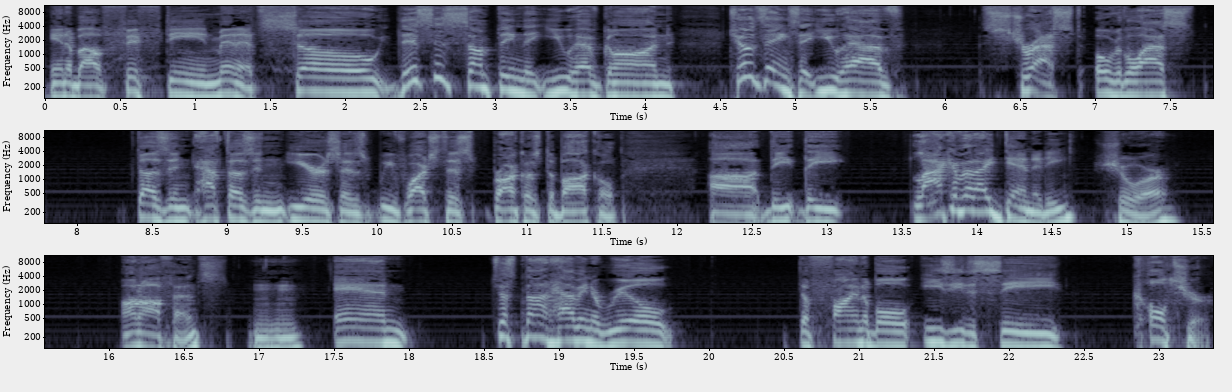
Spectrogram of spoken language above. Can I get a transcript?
in about 15 minutes. So, this is something that you have gone, two things that you have stressed over the last dozen, half dozen years as we've watched this Broncos debacle. Uh, the, the lack of an identity sure. on offense and just not having a real definable, easy to see culture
